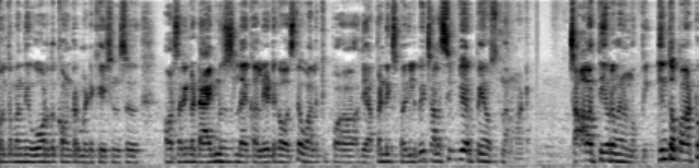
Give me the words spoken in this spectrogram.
కొంతమంది over the counter medications or సరిగ్గా డయాగ్నోసిస్ లేక లేట్గా వస్తే వాళ్ళకి అది అపెండిక్స్ పగిలిపోయి చాలా సివియర్ పెయిన్ వస్తుంది అనమాట చాలా తీవ్రమైన నొప్పి. దీంతో పాటు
